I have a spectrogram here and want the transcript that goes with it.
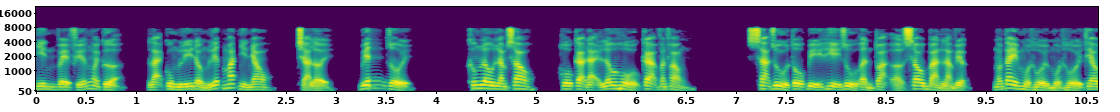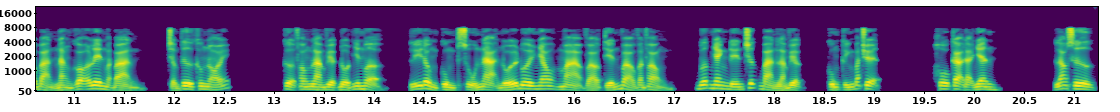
nhìn về phía ngoài cửa, lại cùng lý đồng liếc mắt nhìn nhau, trả lời, biết rồi. Không lâu lắm sau hồ cả đại lâu hổ cả văn phòng. Xạ dù tổ bị hỉ dù ẩn tọa ở sau bàn làm việc, ngón tay một hồi một hồi theo bản năng gõ lên mặt bàn, chấm tư không nói. Cửa phòng làm việc đột nhiên mở, lý đồng cùng xù nạ nối đuôi nhau mà vào tiến vào văn phòng, bước nhanh đến trước bàn làm việc cùng kính bắt chuyện. Hồ cả đại nhân. Lao sư.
